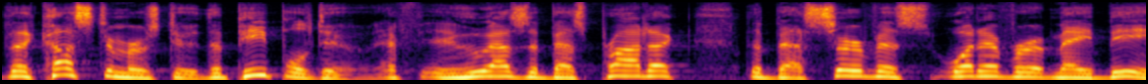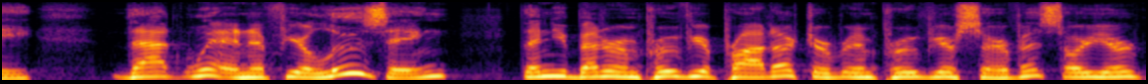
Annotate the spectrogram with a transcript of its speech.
The customers do, the people do. If who has the best product, the best service, whatever it may be, that win. And if you're losing, then you better improve your product or improve your service or you're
